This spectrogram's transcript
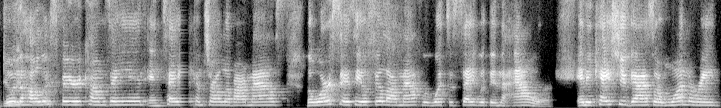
Do when it. the Holy Spirit comes in and take control of our mouths, the word says he'll fill our mouth with what to say within the hour. And in case you guys are wondering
